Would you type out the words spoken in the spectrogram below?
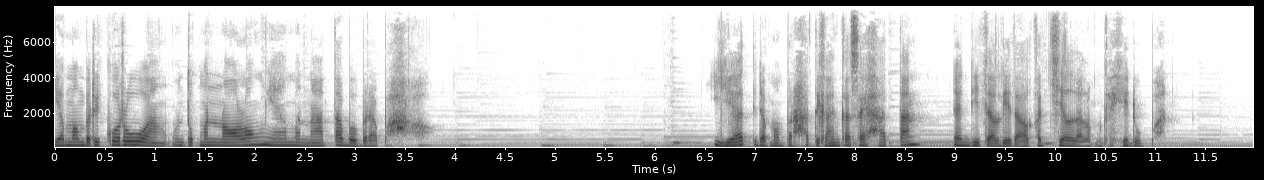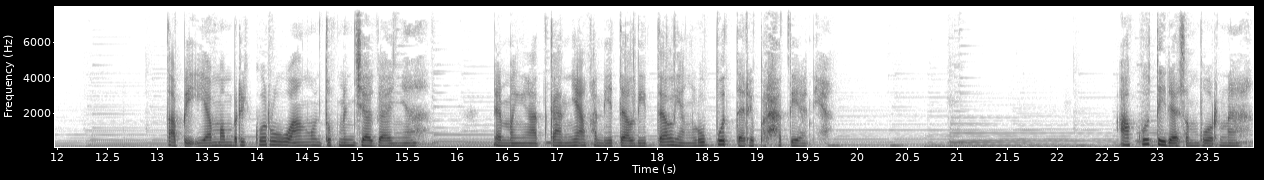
ia memberiku ruang untuk menolongnya menata beberapa hal. Ia tidak memperhatikan kesehatan dan detail-detail kecil dalam kehidupan. Tapi ia memberiku ruang untuk menjaganya dan mengingatkannya akan detail-detail yang luput dari perhatiannya. Aku tidak sempurna,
